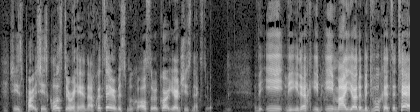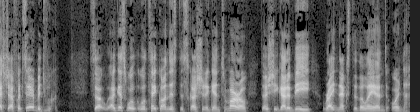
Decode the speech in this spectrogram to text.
she's part, she's close to her hand. Also her courtyard, she's next to it. It's attached. So I guess we'll we'll take on this discussion again tomorrow. Does she got to be right next to the land or not?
